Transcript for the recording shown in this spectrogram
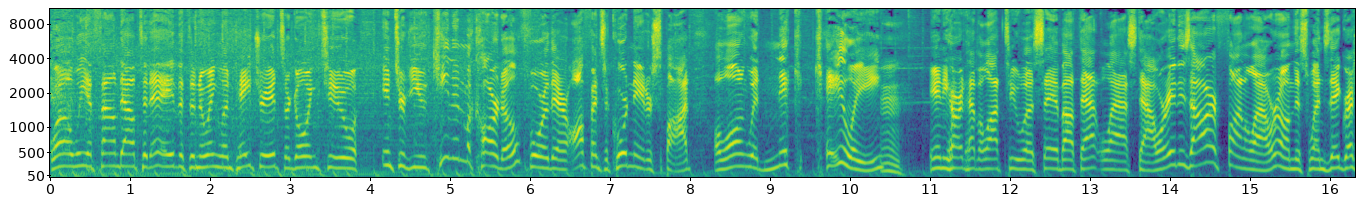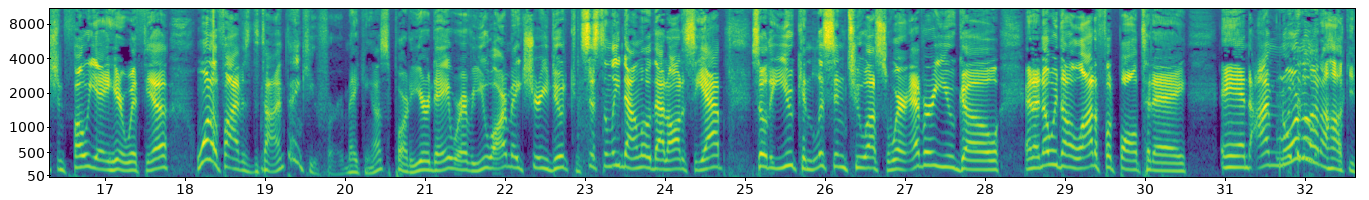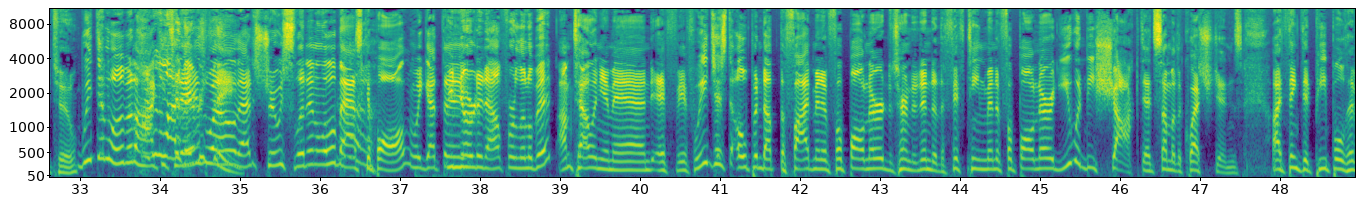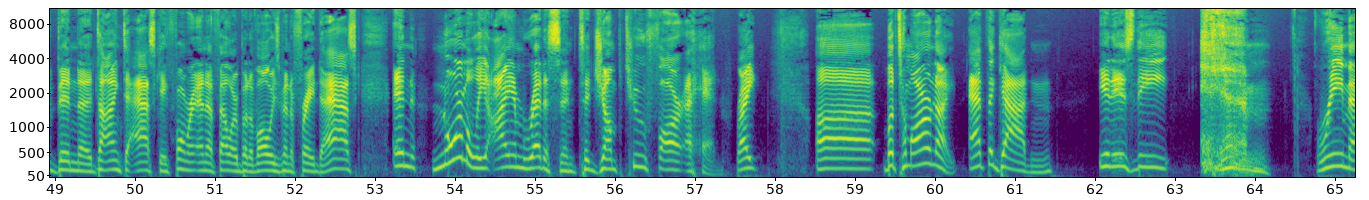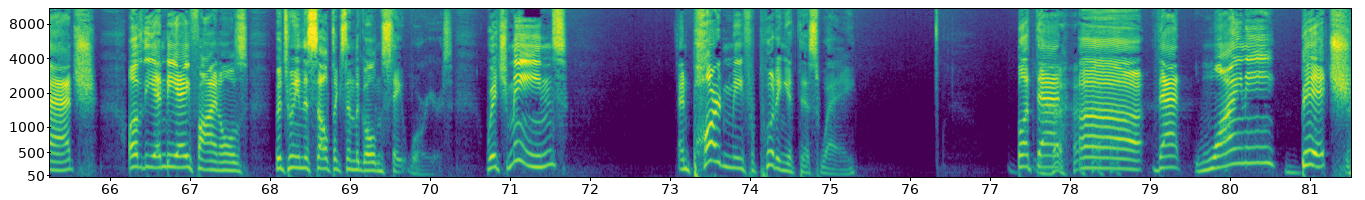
Well, we have found out today that the New England Patriots are going to interview Keenan McCardell for their offensive coordinator spot, along with Nick Caley. Hmm. Andy Hart had a lot to uh, say about that last hour. It is our final hour on this Wednesday. Gresh and Fauria here with you. 105 is the time. Thank you for making us a part of your day wherever you are. Make sure you do it consistently. Download that Audacy app so that you can listen to us wherever you go. And I know we've done a lot of football today. And I'm did normally a hockey too. we did a little bit of hockey lot of today as well. That is true. We slid in a little basketball. and We got the We nerded out for a little bit. I'm telling you, man, if if we just opened up the five minute football nerd to turn it into the 15 minute football nerd, you would be shocked at some of the questions. I think that people have been uh, dying to ask a former NFLer, but have always been afraid to ask. And normally I am reticent to jump too far ahead, right? Uh, but tomorrow night at the Garden, it is the rematch of the NBA Finals between the Celtics and the Golden State Warriors, which means, and pardon me for putting it this way, but that uh, that whiny bitch,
